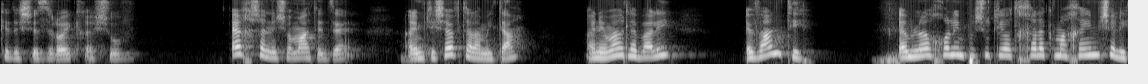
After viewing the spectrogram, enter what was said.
כדי שזה לא יקרה שוב? איך שאני שומעת את זה, אני מתיישבת על המיטה, אני אומרת לבעלי, הבנתי, הם לא יכולים פשוט להיות חלק מהחיים שלי.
